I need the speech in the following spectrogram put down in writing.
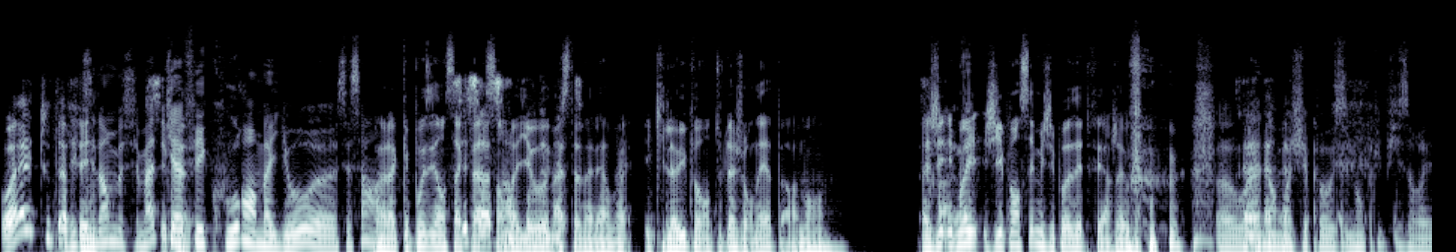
Ouais, tout à fait. Excellent, monsieur Matt, qui a fait cours en maillot, euh, c'est ça hein Voilà, qui a posé dans sa ça, classe en maillot Malherbe, ouais. Et qu'il l'a eu pendant toute la journée apparemment. Ah, Ah ouais. Moi j'y ai pensé mais j'ai pas osé le faire, j'avoue. Euh, ouais, non, moi j'ai pas osé non plus, puis ils auraient.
